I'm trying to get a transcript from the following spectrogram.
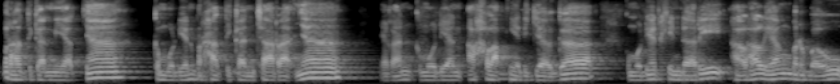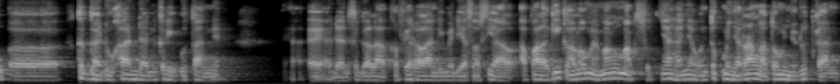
perhatikan niatnya, kemudian perhatikan caranya, ya kan, kemudian akhlaknya dijaga, kemudian hindari hal-hal yang berbau eh, kegaduhan dan keributannya ya, eh, dan segala keviralan di media sosial. Apalagi kalau memang maksudnya hanya untuk menyerang atau menyudutkan,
